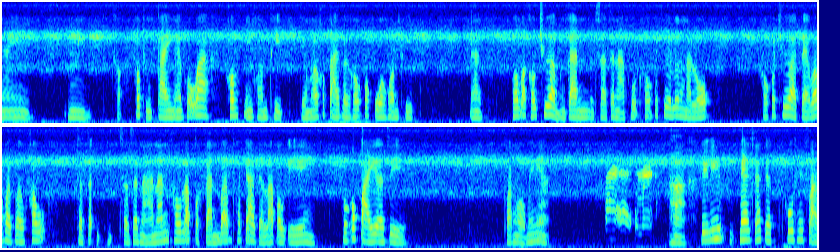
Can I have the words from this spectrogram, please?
ไง อืมเขาเขาถึงไปไง เพราะว่าเขามีความผิด อย่างน้อยเขาตายไปเขาก็กลัวความผิดนะเพราะว่าเขาเชื่อเหมือนกันศาสนาพุทธเขาก็เชื่อเรื่องนรกเขาก็เชื่อ แต่ว่าพอเข้า ศาสศาสนานั้นเขารับประกันว่าพระเจ้าจะรับเอาเองเขาก็ไปอะสิ ฟังออกไหมเนี่ย ฟังออกคุณแม่อ่าทีนี้แม่ก็จะพูดให้ฟัง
